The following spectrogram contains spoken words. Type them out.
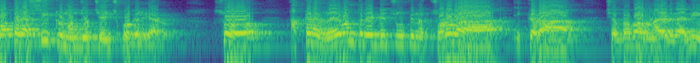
కొత్తగా సీట్లు మంజూరు చేయించుకోగలిగాడు. సో అక్కడ రేవంత్ రెడ్డి చూపిన చొరవ ఇక్కడ చంద్రబాబు నాయుడు కానీ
